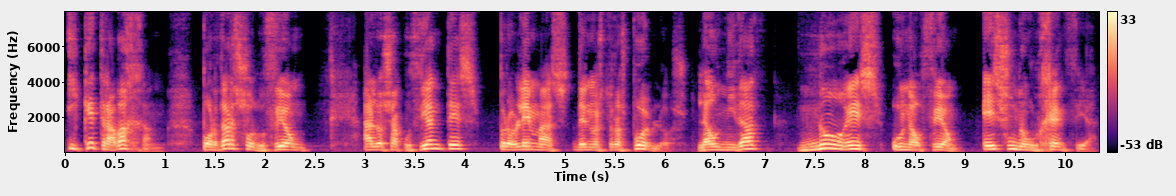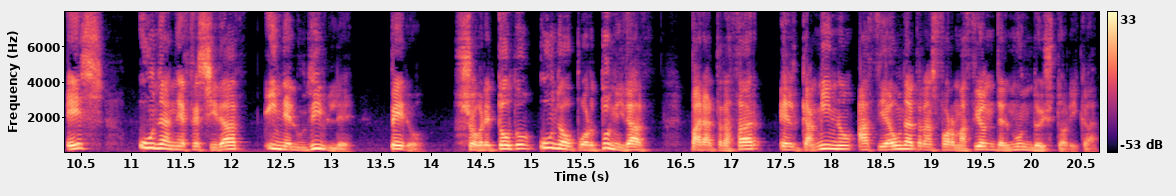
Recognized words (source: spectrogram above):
y que trabajan por dar solución a los acuciantes problemas de nuestros pueblos. La unidad no es una opción, es una urgencia, es una necesidad ineludible, pero sobre todo una oportunidad para trazar el camino hacia una transformación del mundo histórica.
